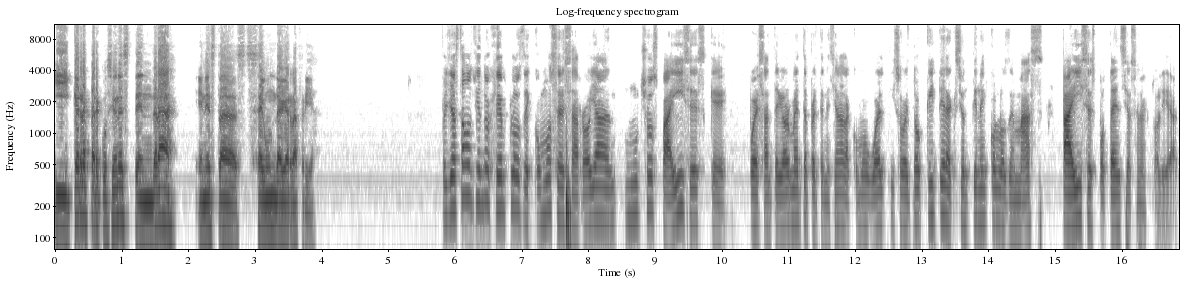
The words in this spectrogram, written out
y qué repercusiones tendrá en esta Segunda Guerra Fría? Pues ya estamos viendo ejemplos de cómo se desarrollan muchos países que pues anteriormente pertenecían a la Commonwealth y sobre todo qué interacción tienen con los demás países potencias en la actualidad.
